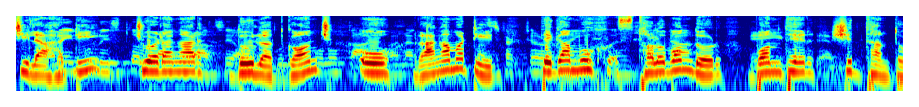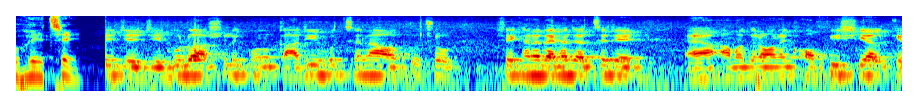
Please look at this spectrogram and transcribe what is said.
চিলাহাটি, চুয়াডাঙ্গার দৌলতগঞ্জ ও রাঙামাটির তেগামুখ স্থলবন্দর বন্ধের সিদ্ধান্ত হয়েছে। যেগুলো আসলে কোনো কাজই হচ্ছে না, অথচ সেখানে দেখা যাচ্ছে যে আমাদের অনেক অফিসিয়ালকে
